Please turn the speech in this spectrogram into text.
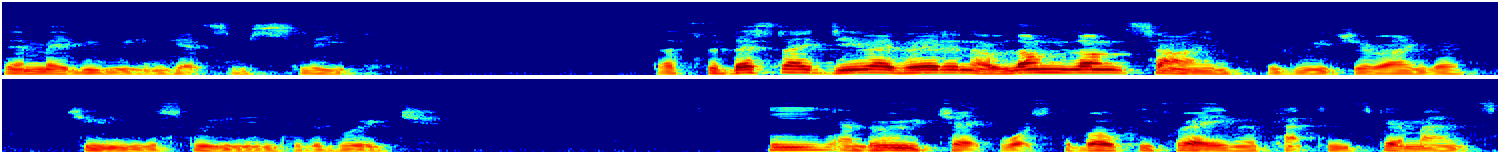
Then maybe we can get some sleep. That's the best idea I've heard in a long, long time, agreed Juranga, tuning the screen into the bridge. He and Baruchek watched the bulky frame of Captain Skermansk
